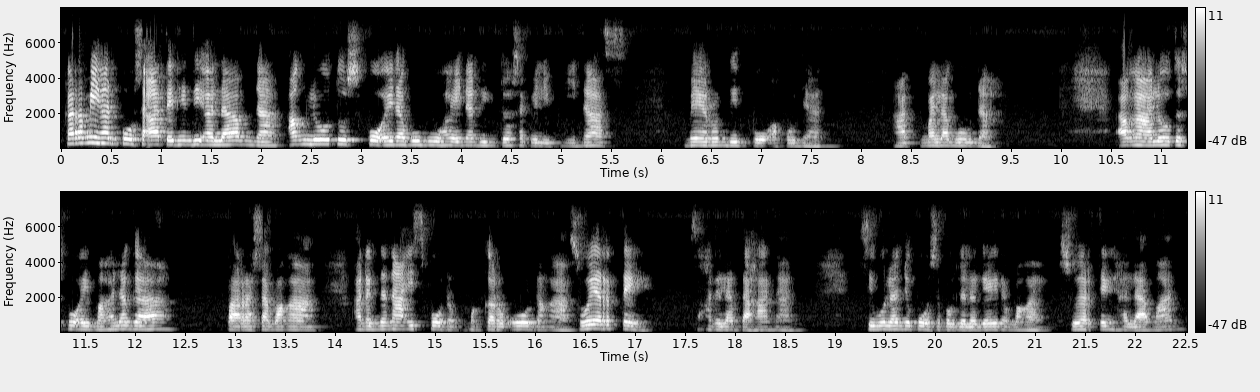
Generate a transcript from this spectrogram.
Karamihan po sa atin hindi alam na ang lotus po ay nabubuhay na dito sa Pilipinas. Meron din po ako niyan. At malago na. Ang uh, lotus po ay mahalaga para sa mga ang nagnanais po na magkaroon ng uh, swerte sa kanilang tahanan. Simulan niyo po sa paglalagay ng mga swerteng halaman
